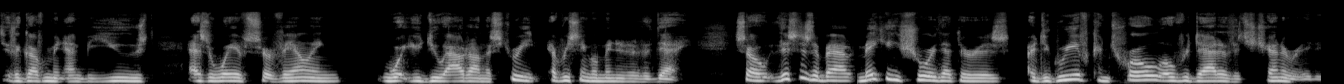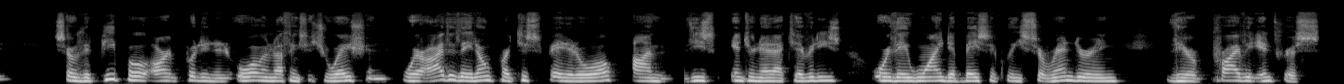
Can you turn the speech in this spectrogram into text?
to the government and be used as a way of surveilling what you do out on the street every single minute of the day. So this is about making sure that there is a degree of control over data that's generated so hmm. that people aren't put in an all or nothing situation where either they don't participate at all on these internet activities or they wind up basically surrendering their private interests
